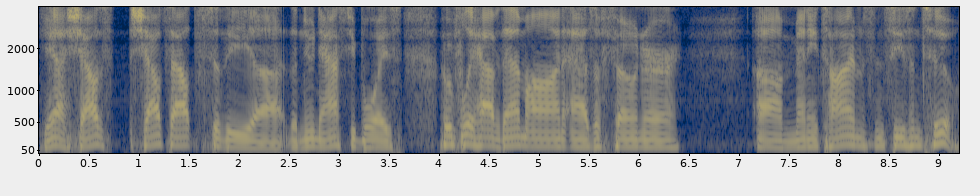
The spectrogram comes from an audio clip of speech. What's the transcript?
yeah, shouts shouts outs to the uh, the new Nasty Boys. Hopefully, have them on as a phoner um, many times in season two.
